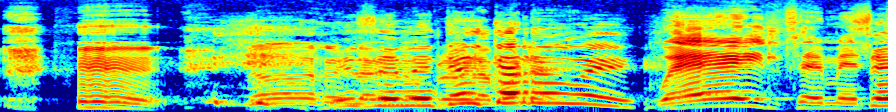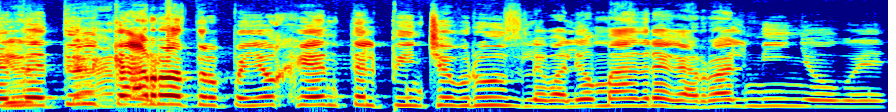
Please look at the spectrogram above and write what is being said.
No, Se metió el carro, güey. Güey, se metió, Se metió el carro, atropelló gente, el pinche Bruce, le valió madre, agarró al niño, güey,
